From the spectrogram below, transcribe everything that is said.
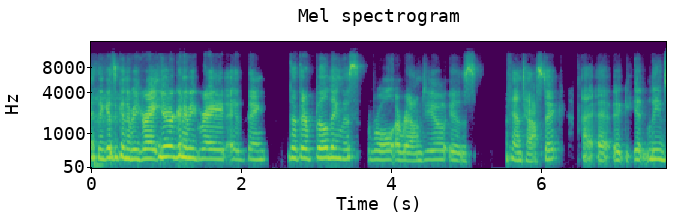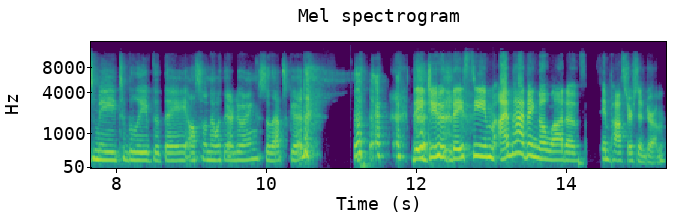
I think it's going to be great. You're going to be great. I think that they're building this role around you is fantastic. I, it, it leads me to believe that they also know what they're doing, so that's good. they do. They seem. I'm having a lot of imposter syndrome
